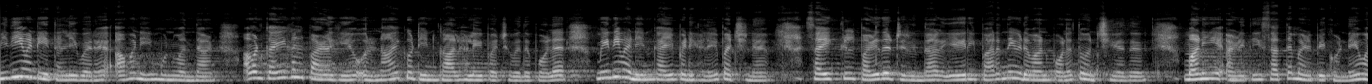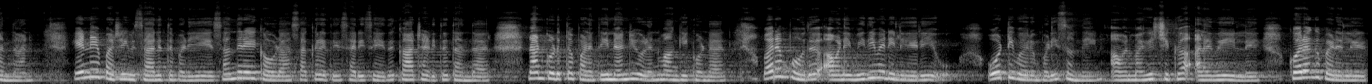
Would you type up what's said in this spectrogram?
மிதிவண்டியை தள்ளி வர அவனே முன் வந்தான். அவன் கைகள் பழகிய ஒரு நாய்க்குட்டியின் கால்களை பற்றுவது போல மிதிவண்டியின் கைப்படிகளை பற்றின. சைக்கிள் பழுதற்றிருந்தால் ஏறி பறந்து விடுவான் போல தோன்றியது. மணியை அழுத்தி சத்தம் எழுப்பிக் கொண்டே வந்தான். என்னை பற்றி விசாரித்தபடியே சந்திரே கவுடா சக்கரத்தை சரி செய்து காற்றடித்து தந்தார். நான் கொடுத்த பணத்தை நன்றியுடன் வாங்கி கொண்டார். வரும்போது அவனை மிதிவண்டியில் ஏறி ஓட்டி வரும்படி சொன்னேன். அவன் மகிழ்ச்சிக்கு அளவே இல்லை. குரங்கு பெடலில்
